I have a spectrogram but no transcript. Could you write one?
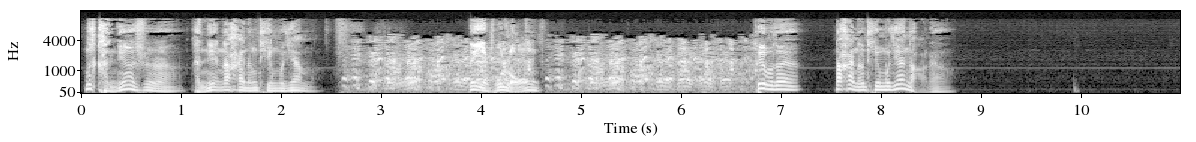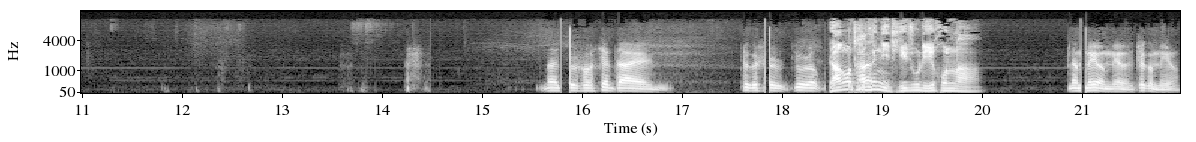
那肯定是啊，肯定，那还能听不见吗？那也不聋，对不对？那还能听不见咋的？那就是说现在这个事儿就是，然后他跟你提出离婚了，那没有没有这个没有，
